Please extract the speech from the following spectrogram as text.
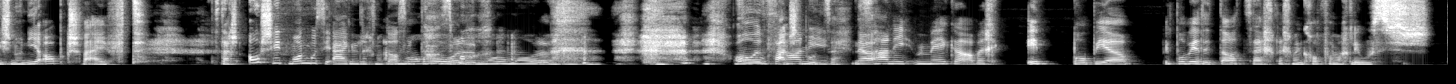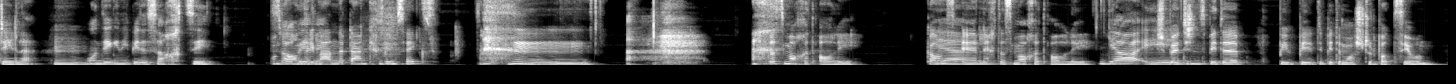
Bist noch nie abgeschweift. Du denkst, oh shit, morgen muss ich eigentlich noch das und das machen. mol, mol. Oh, das Fenster putzen. Das Ja. habe ich mega, aber ich, ich probiere ich probiere tatsächlich meinen Kopf mal ein bisschen auszustellen Mhm. und irgendwie bei der Sache zu sein. Und Das an andere ich. Männer denken beim Sex? Hm. Das machen alle. Ganz Ja. ehrlich, das machen alle. Ja, eh. Spätestens bei der, bei, bei, bei der Masturbation.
